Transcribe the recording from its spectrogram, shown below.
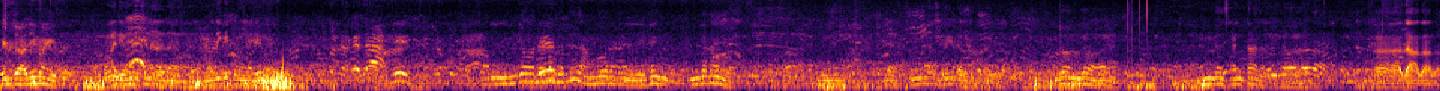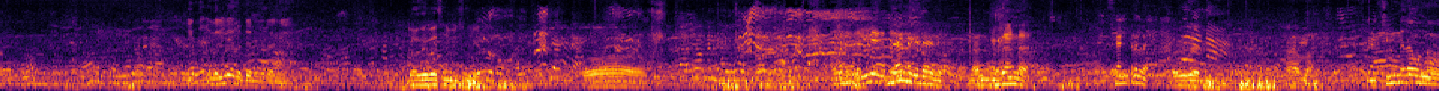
கொஞ்சம் அதிகமாகிடுது. பாதி வந்துச்சுன்னா போடுங்க இங்கே ஒரு இடம் இருக்குது அங்கே ஒரு இடம் இது இங்கே தான் இல்லை இல்லை சின்ன பிரேக் ஆகுது இதோ இங்கே வரேன் ரெண்டு சென்டார் ஆ அதான் அதான் அதான். எங்க வெள்ளையை கட்டு எடுக்கிற கட்டு கிடையாது இதாண்ட சென்டரில் ஆமாம் சின்னதாக ஒன்று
